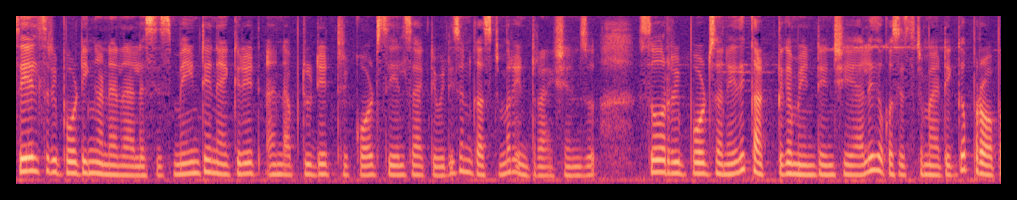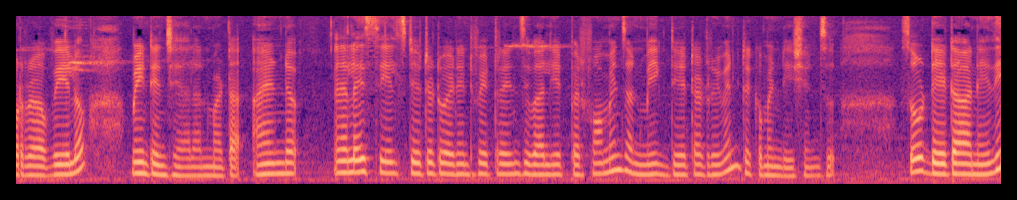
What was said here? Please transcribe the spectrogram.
sales reporting and analysis maintain accurate and up to date record sales activities and customer interactions. So reports అనేది కరెక్ట్గా మెయింటైన్ చేయాలి. ఒక సిస్టమేటిక్గా ప్రాపర్ వేలో మెయింటైన్ చేయాలన్నమాట. And analyse sales data to identify trends evaluate performance and make data driven recommendations. So data అనేది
